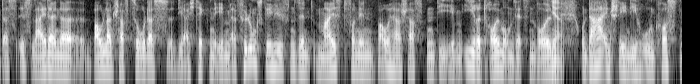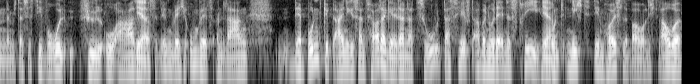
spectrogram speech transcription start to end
das ist leider in der Baulandschaft so, dass die Architekten eben Erfüllungsgehilfen sind, meist von den Bauherrschaften, die eben ihre Träume umsetzen wollen. Ja. Und da entstehen die hohen Kosten, nämlich das ist die Wohlfühloase, Ja. das sind irgendwelche Umweltanlagen. Der Bund gibt einiges an Fördergeldern dazu, das hilft aber nur der Industrie Ja. und nicht dem Häuslebau. Und ich glaube,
